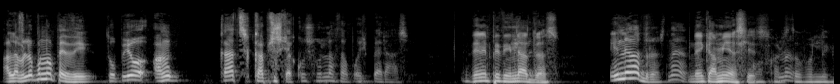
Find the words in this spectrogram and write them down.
Αλλά βλέπω ένα παιδί το οποίο αν κάτσει κάποιος και ακούσει όλα αυτά που έχει περάσει. Δεν είναι παιδί, είναι άντρας. Είναι άντρας, ναι. Δεν έχει καμία σχέση. Ευχαριστώ πολύ.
